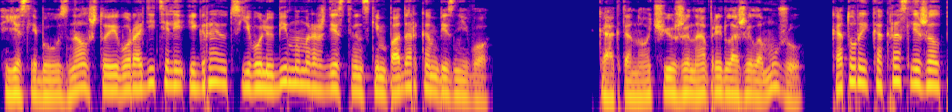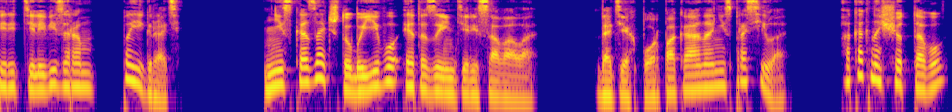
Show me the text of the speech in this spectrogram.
если бы узнал, что его родители играют с его любимым рождественским подарком без него. Как-то ночью жена предложила мужу, который как раз лежал перед телевизором, поиграть. Не сказать, чтобы его это заинтересовало. До тех пор, пока она не спросила, а как насчет того,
